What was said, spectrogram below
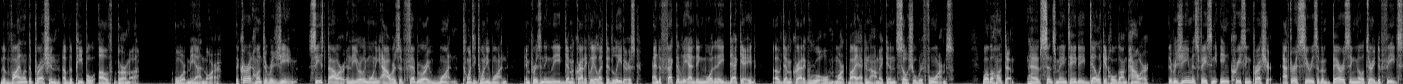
the violent oppression of the people of Burma. Or Myanmar. The current junta regime seized power in the early morning hours of February 1, 2021, imprisoning the democratically elected leaders and effectively ending more than a decade of democratic rule marked by economic and social reforms. While the junta have since maintained a delicate hold on power, the regime is facing increasing pressure after a series of embarrassing military defeats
